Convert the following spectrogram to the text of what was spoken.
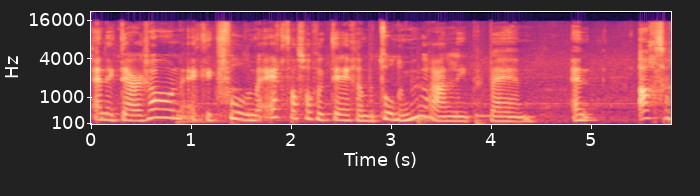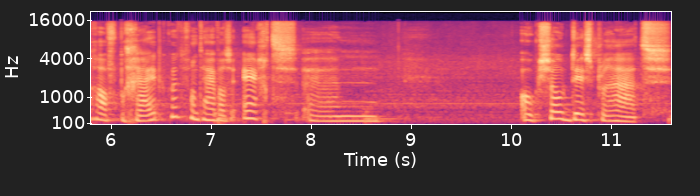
En ik daar zo'n. Ik, ik voelde me echt alsof ik tegen een betonnen muur aanliep bij hem. En achteraf begrijp ik het, want hij was echt. Uh, ook zo desperaat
